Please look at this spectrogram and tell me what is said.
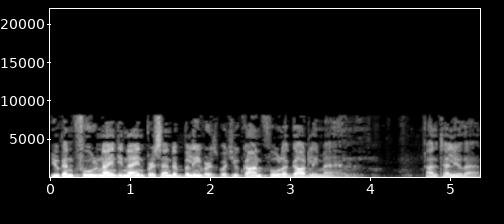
You can fool 99% of believers, but you can't fool a godly man. I'll tell you that.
